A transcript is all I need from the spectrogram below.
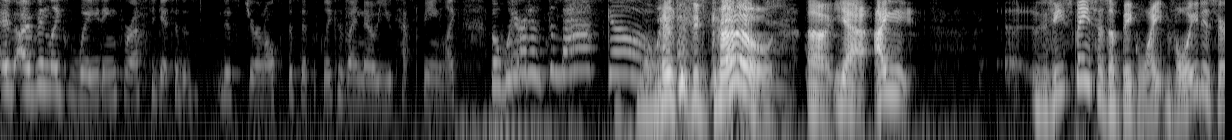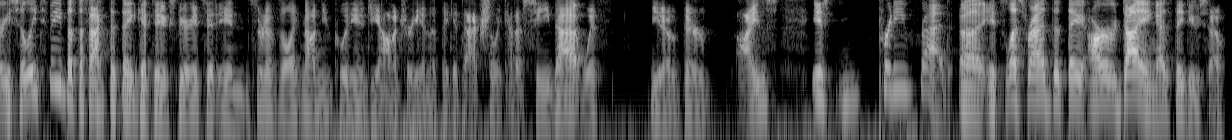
I've, I've been like waiting for us to get to this this journal specifically because I know you kept being like, but where does the mask go? Where does it go? Uh, yeah, I. Z space as a big white void is very silly to me, but the fact that they get to experience it in sort of like non Euclidean geometry and that they get to actually kind of see that with, you know, their eyes is pretty rad. Uh, it's less rad that they are dying as they do so.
